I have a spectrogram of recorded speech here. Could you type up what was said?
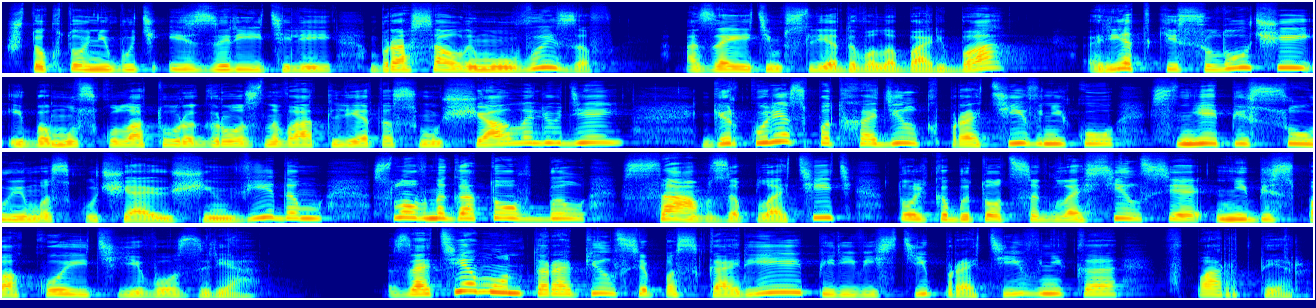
что кто-нибудь из зрителей бросал ему вызов, а за этим следовала борьба – Редкий случай, ибо мускулатура грозного атлета смущала людей, Геркулес подходил к противнику с неописуемо скучающим видом, словно готов был сам заплатить, только бы тот согласился не беспокоить его зря. Затем он торопился поскорее перевести противника в портер.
